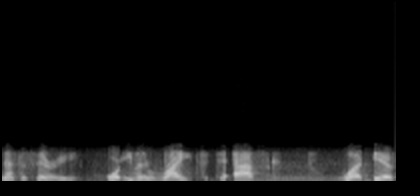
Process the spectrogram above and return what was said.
necessary or even right to ask what if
